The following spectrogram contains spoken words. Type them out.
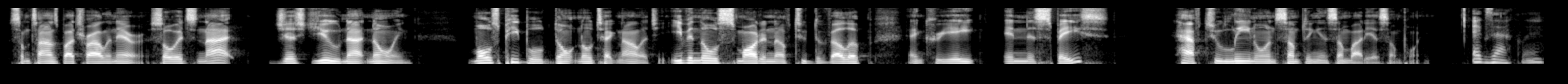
sometimes by trial and error. So it's not just you not knowing most people don't know technology. Even those smart enough to develop and create in this space have to lean on something and somebody at some point. Exactly.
